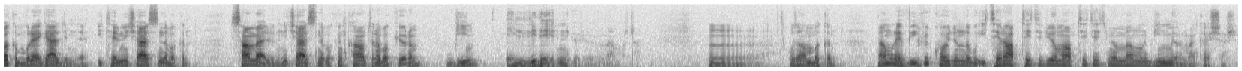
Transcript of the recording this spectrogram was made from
Bakın buraya geldiğimde iterin içerisinde bakın. Sum value'nin içerisinde bakın counter'a bakıyorum. 1050 değerini görüyorum ben burada. Hmm. O zaman bakın. Ben buraya virgül koyduğumda bu iteri update ediyor mu update etmiyor mu ben bunu bilmiyorum arkadaşlar.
